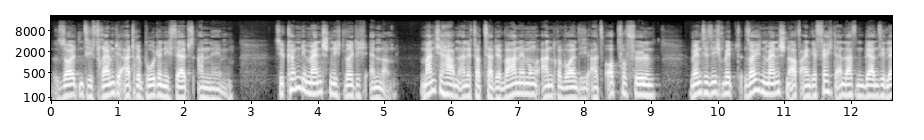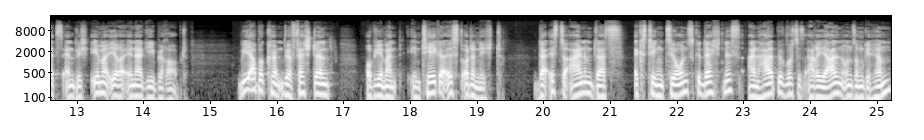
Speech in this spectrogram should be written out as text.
sollten sie fremde Attribute nicht selbst annehmen. Sie können die Menschen nicht wirklich ändern. Manche haben eine verzerrte Wahrnehmung, andere wollen sich als Opfer fühlen. Wenn sie sich mit solchen Menschen auf ein Gefecht einlassen, werden sie letztendlich immer ihrer Energie beraubt. Wie aber könnten wir feststellen, ob jemand integer ist oder nicht. Da ist zu einem das Extinktionsgedächtnis ein halbbewusstes Areal in unserem Gehirn,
